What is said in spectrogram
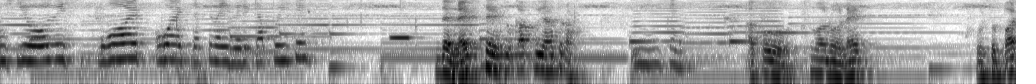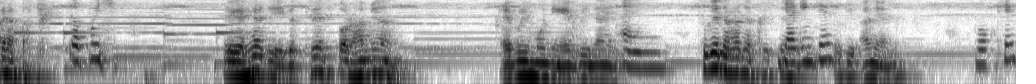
Because you always work, work. That's why very kapoy, sir. 근데 레스트 해도 까뿌이 하더라. Sir. 아고 투마로 레스트. 벌써 빠르야 까뿌이. Kapoy. 이거 해야지. 이거 트랜스퍼를 하면 every morning, every night. Ay, 투게더 하자 크리스. Sir? 저기 아니 아니. sir.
